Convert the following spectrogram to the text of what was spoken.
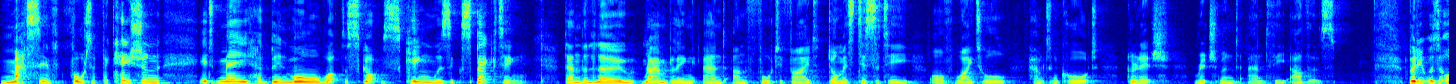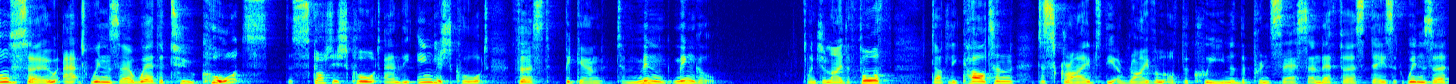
massive fortification, it may have been more what the Scots king was expecting than the low, rambling, and unfortified domesticity of Whitehall, Hampton Court, Greenwich, Richmond, and the others. But it was also at Windsor where the two courts, the Scottish court and the English court, first began to mingle. On July the 4th, Dudley Carleton described the arrival of the Queen and the Princess and their first days at Windsor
